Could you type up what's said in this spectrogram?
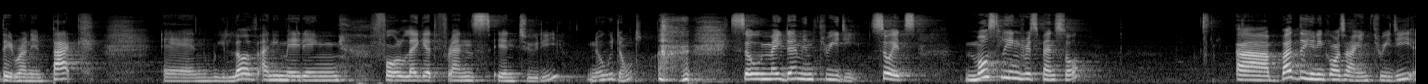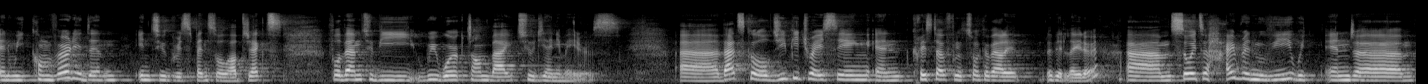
they run in pack, and we love animating four-legged friends in 2D. No, we don't. so we make them in 3D. So it's mostly in grease pencil, uh, but the unicorns are in 3D, and we converted them into grease pencil objects for them to be reworked on by 2D animators. Uh, that's called GP tracing, and Christophe will talk about it a bit later. Um, so it's a hybrid movie, we, and um,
